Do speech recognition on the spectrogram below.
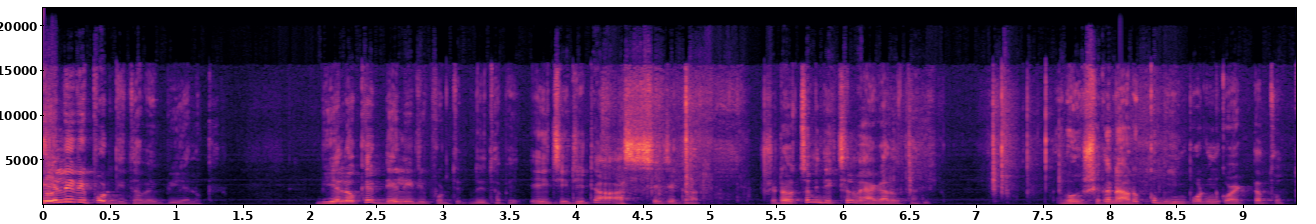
ডেলি রিপোর্ট দিতে হবে বিএলওকে বিএলওকে ডেলি রিপোর্ট দিতে হবে। এই চিঠিটা আসছে যেটা, সেটা হচ্ছে আমি দেখছিলাম এগারো তারিখ। এবং সেখানে আরও খুব ইম্পর্টেন্ট কয়েকটা তথ্য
